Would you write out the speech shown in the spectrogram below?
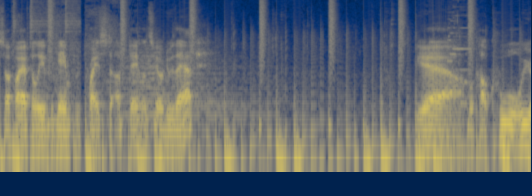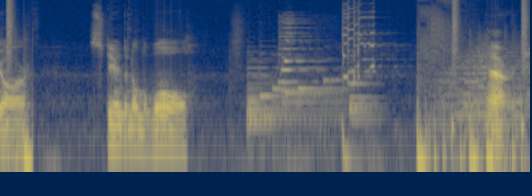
so if I have to leave the game for the price to update, let's go do that. Yeah, look how cool we are. Standing on the wall. Alright.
